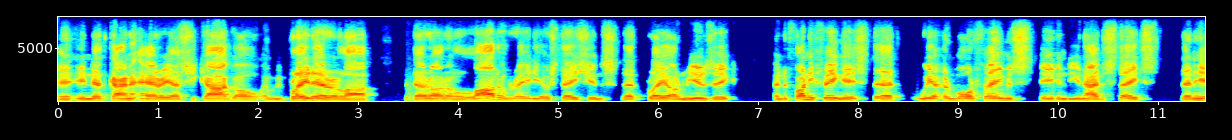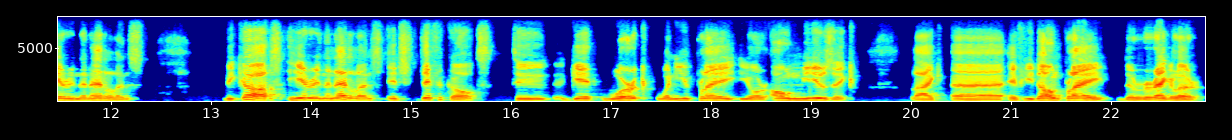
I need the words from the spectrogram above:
in that kind of area, Chicago, and we play there a lot. There are a lot of radio stations that play our music. And the funny thing is that we are more famous in the United States than here in the Netherlands. Because here in the Netherlands, it's difficult to get work when you play your own music. Like uh, if you don't play the regular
